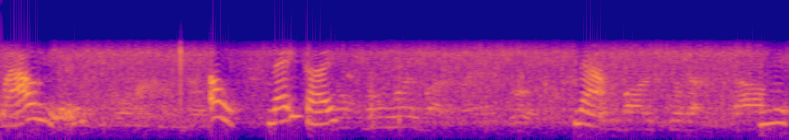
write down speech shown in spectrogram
Rowley. Oh, nighttime. Now, Miss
